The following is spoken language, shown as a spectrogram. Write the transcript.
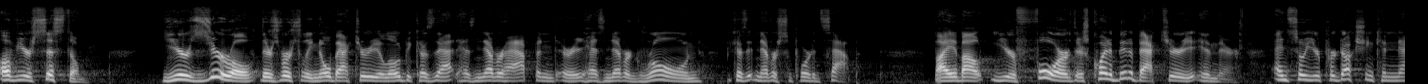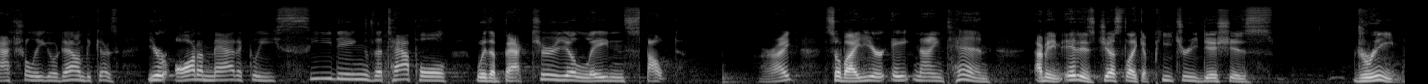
of your system, Year zero, there's virtually no bacterial load because that has never happened or it has never grown because it never supported sap. By about year four, there's quite a bit of bacteria in there. And so your production can naturally go down because you're automatically seeding the tap hole with a bacteria laden spout. All right? So by year eight, nine, 10, I mean, it is just like a petri dish's dream,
